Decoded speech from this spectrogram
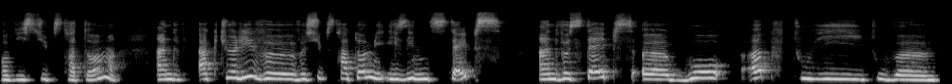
of this substratum. And actually the, the substratum is in steps and the steps uh, go up to the to the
